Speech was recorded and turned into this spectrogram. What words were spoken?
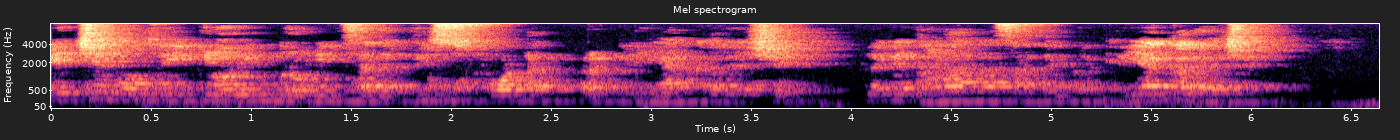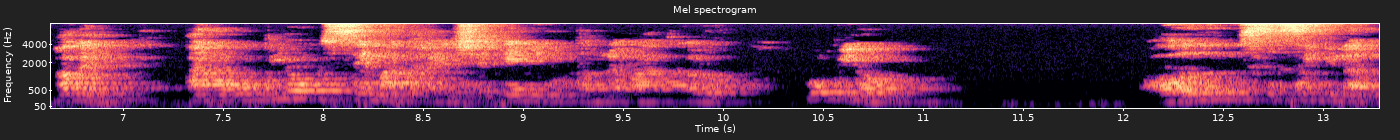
HNO3 ક્લોરીન બ્રોમિન સાથે વિસ્ફોટક પ્રક્રિયા કરે છે. એટલે કે ધડાકા સાથે પ્રક્રિયા કરે છે. હવે, આનો ઉપયોગ શેમાં થાય છે? એની હું તમને વાત કરું. ઉપયોગ હોલ્મ્સ સિગ્નલ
